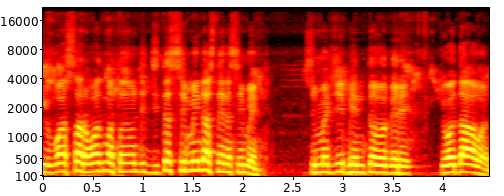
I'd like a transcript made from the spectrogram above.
किंवा सर्वात महत्त्वाचं म्हणजे जिथं सिमेंट असते ना सिमेंट सिमेंटची भिंत वगैरे किंवा दावण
